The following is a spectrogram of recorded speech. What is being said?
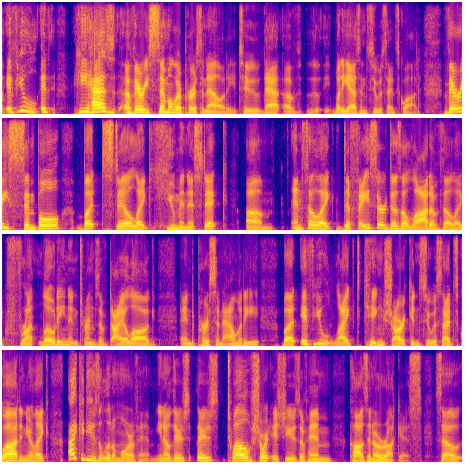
if you it, he has a very similar personality to that of th- what he has in Suicide Squad. Very simple but still like humanistic. Um and so like Defacer does a lot of the like front loading in terms of dialogue and personality. But if you liked King Shark in Suicide Squad and you're like, I could use a little more of him, you know, there's there's 12 short issues of him causing a ruckus. So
